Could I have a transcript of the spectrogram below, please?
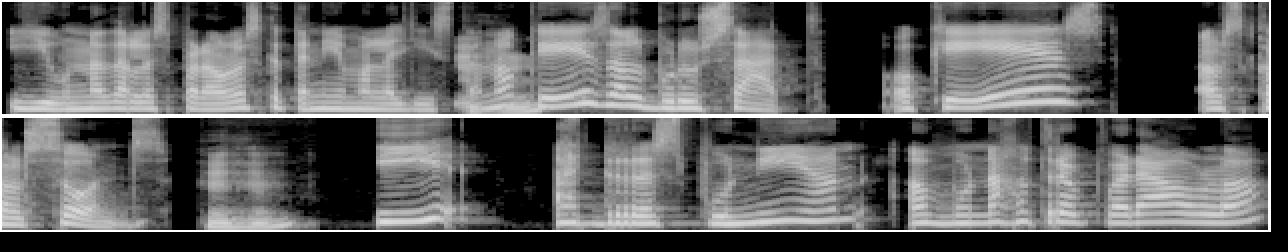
i una de les paraules que teníem a la llista, no? Mhm. Què és el brossat? O què és els calçons? Mm -hmm. I et responien amb una altra paraula,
